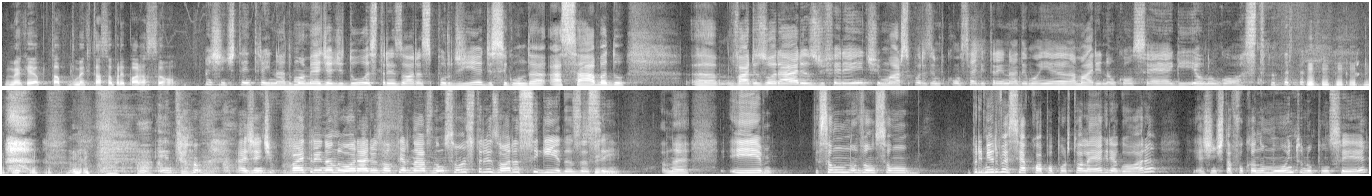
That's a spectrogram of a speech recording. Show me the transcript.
Como é que é, tá, como é que tá essa preparação? A gente tem treinado uma média de duas, três horas por dia, de segunda a sábado, ah, vários horários diferentes. O Márcio, por exemplo, consegue treinar de manhã, a Mari não consegue, eu não gosto. então, a gente vai treinando horários alternados, não são as três horas seguidas, assim. Né? E são, vão, são Primeiro vai ser a Copa Porto Alegre agora. A gente está focando muito no Puncer,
